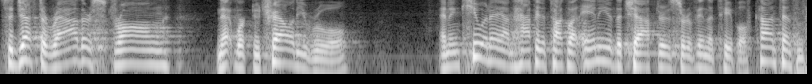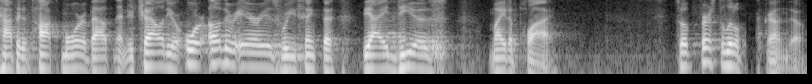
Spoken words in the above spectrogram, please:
suggest a rather strong network neutrality rule. And in Q&A, I'm happy to talk about any of the chapters sort of in the table of contents. I'm happy to talk more about net neutrality or, or other areas where you think the, the ideas might apply. So first, a little background, though.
